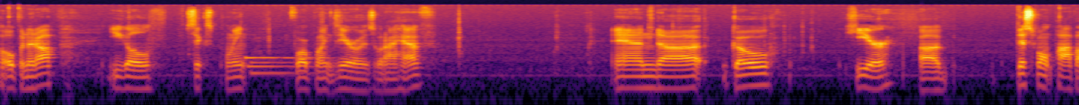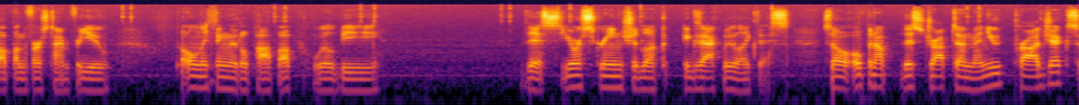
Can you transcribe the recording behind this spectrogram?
open it up. Eagle 6.4.0 is what I have. And uh, go here. Uh, this won't pop up on the first time for you the only thing that'll pop up will be this. Your screen should look exactly like this. So open up this drop-down menu, Projects,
